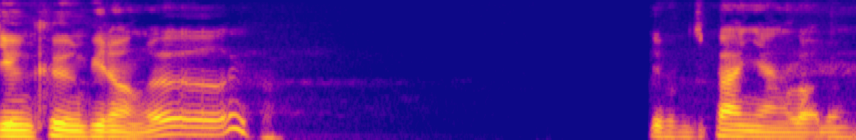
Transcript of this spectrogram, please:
จึงคืงพี่น้อง เอ้ย เดี๋ยวผมจะพายางเลาะเบิ่ง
